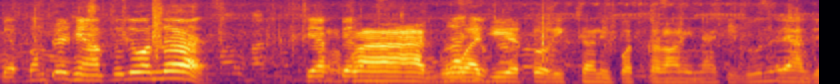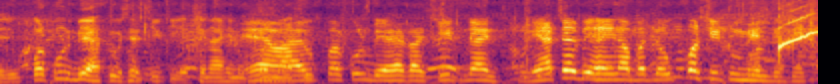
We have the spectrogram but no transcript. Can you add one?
બેપ છે તો જો અંદર. ટેપ ગોવા જઈએ તો રિક્ષાની પથકરાણી નાખી જો ને. આમ જોજો, ઉપર કોણ બેહતું છે સીટી? ઉપર આ ઉપર કુલ બે હતા સીટ ના નીચે બે બદલે ઉપર સીટું મેલ દીધી.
